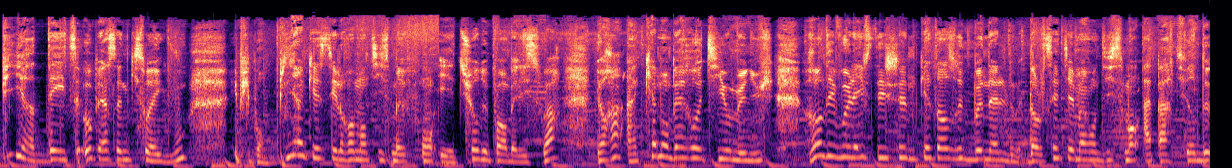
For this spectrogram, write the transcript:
pires dates aux personnes qui sont avec vous. Et puis pour bien casser le romantisme à fond et être sûr de pas emballer ce soir, il y aura un camembert rôti au menu. Rendez-vous Live Station 14 rue de Bonald dans le 7e arrondissement à partir de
